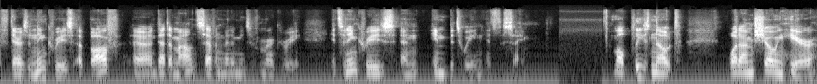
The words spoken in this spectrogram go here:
if there's an increase above uh, that amount, seven millimeters of mercury, it's an increase, and in between, it's the same. Well, please note what I'm showing here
